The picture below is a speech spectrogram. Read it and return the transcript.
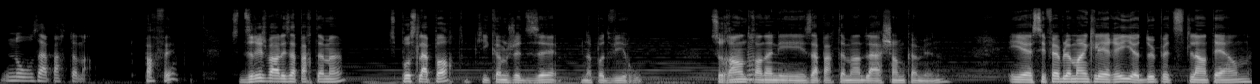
nos appartements. Parfait. Tu te diriges vers les appartements. Tu pousses la porte, qui, comme je disais, n'a pas de verrou. Tu rentres Mhm. dans les appartements de la chambre commune. Et euh, c'est faiblement éclairé. Il y a deux petites lanternes.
